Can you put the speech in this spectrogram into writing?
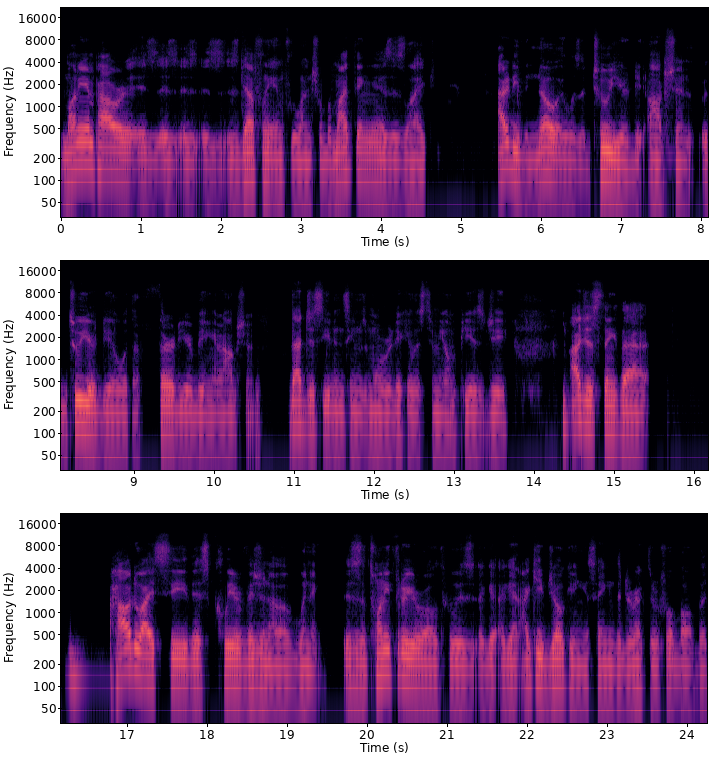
money and power is is is is, is definitely influential. But my thing is is like I didn't even know it was a two year option, two year deal with a third year being an option. That just even seems more ridiculous to me on PSG. I just think that how do I see this clear vision of winning? This is a 23 year old who is again. I keep joking and saying the director of football, but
